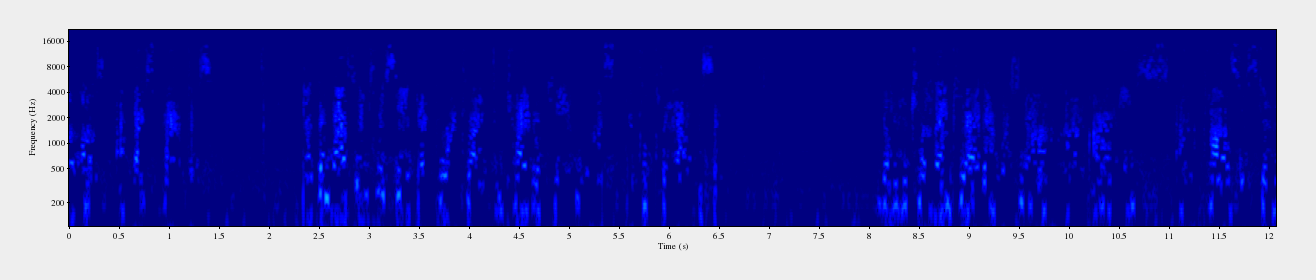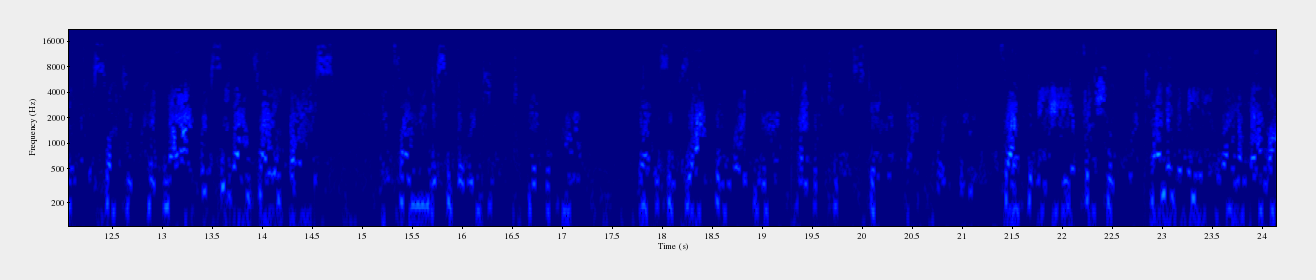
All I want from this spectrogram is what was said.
uh, almost a best practice. But the message received at Fort Drum from Tiger Team was the complete opposite. Then he told NPR there was no uh, Army's uh, policy stating that the soldier could not receive outside advice and finding disability to be required. That is exactly what your Tiger Team stated at Fort Drum. In fact, the VA official who attended the meeting ran a memo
